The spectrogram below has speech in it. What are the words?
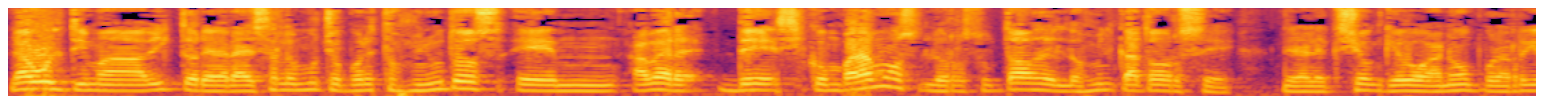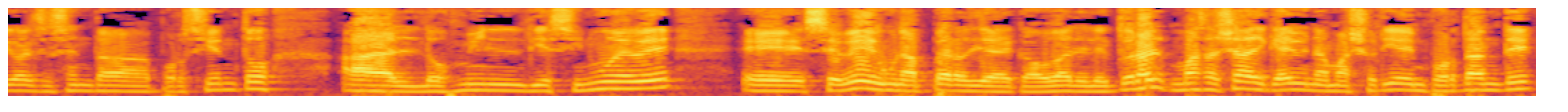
La última, Víctor, agradecerle mucho por estos minutos. Em, a ver, de, si comparamos los resultados del 2014, de la elección que Evo ganó por arriba del 60%, al 2019, eh, se ve una pérdida de caudal electoral, más allá de que hay una mayoría importante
